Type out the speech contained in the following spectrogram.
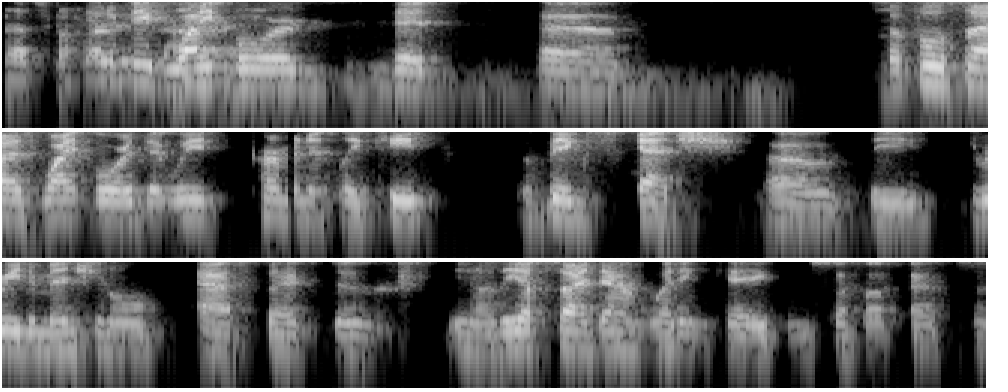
that's the hardest. Got a big whiteboard that, um, so full size whiteboard that we permanently keep a big sketch of the three dimensional aspect of you know the upside down wedding cake and stuff like that. So,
